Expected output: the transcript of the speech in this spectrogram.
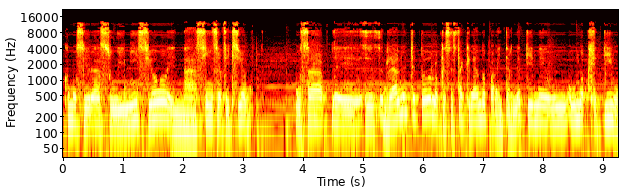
como si era su inicio en la ciencia ficción. O sea, eh, eh, realmente todo lo que se está creando para Internet tiene un, objetivo.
